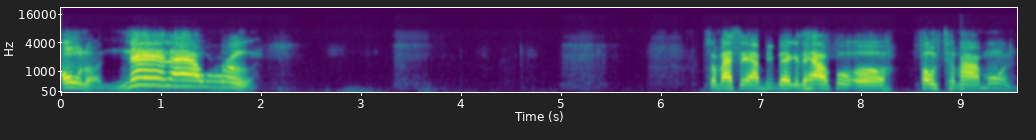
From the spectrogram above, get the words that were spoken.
on a nine hour run. Somebody say I'll be back in the house for uh for tomorrow morning.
